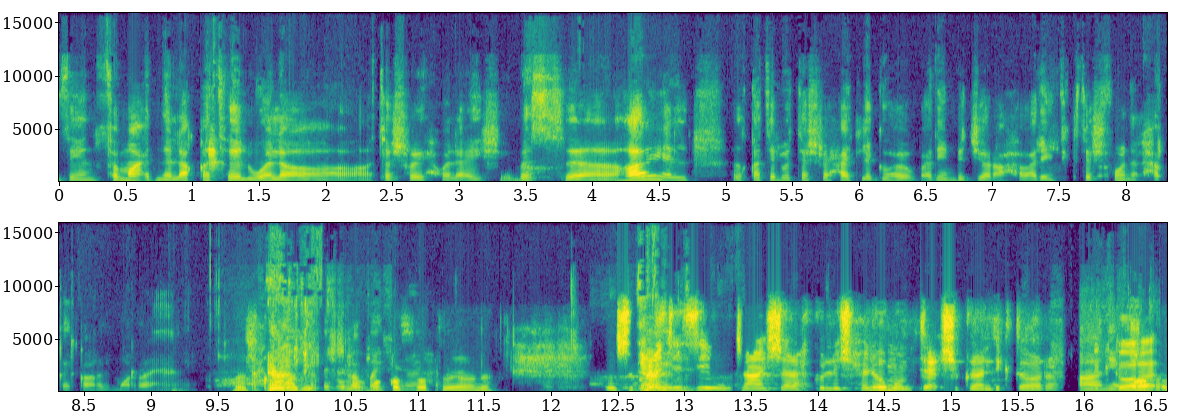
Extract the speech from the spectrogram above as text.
زين. فما عندنا لا قتل ولا تشريح ولا أي شيء. بس آه، هاي ال- القتل والتشريح هتلاقوها وبعدين بالجراحة. بعدين تكتشفون الحقيقة المرة يعني. مشكورة دكتورة ما لطيفين قصرت ويانا وشكرا يعني جزيلا. كان الشرح كلش حلو وممتع. شكرا دكتورة. ما دكتورة.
